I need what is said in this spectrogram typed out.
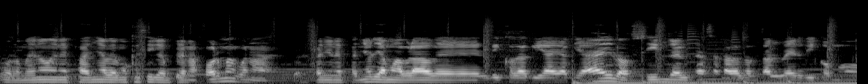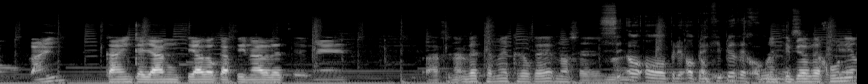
por lo menos en España vemos que sigue en plena forma. Bueno, en España en español ya hemos hablado del disco de Aquí hay, Aquí hay, los singles que ha sacado tanto Verdi como Kain. Kain que ya ha anunciado que a final de este mes al final de este mes creo que no sé. o, principios de junio. principios de junio,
